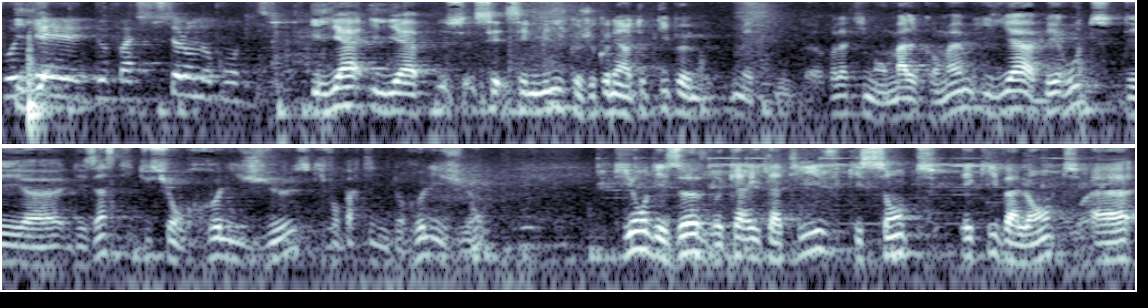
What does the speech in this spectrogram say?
voter de façon selon nos conditions. Il y a, il y a c'est une ville que je connais un tout petit peu, mais relativement mal quand même. Il y a à Beyrouth des, euh, des institutions religieuses qui font partie d'une religion qui ont des œuvres caritatives qui sont équivalentes à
